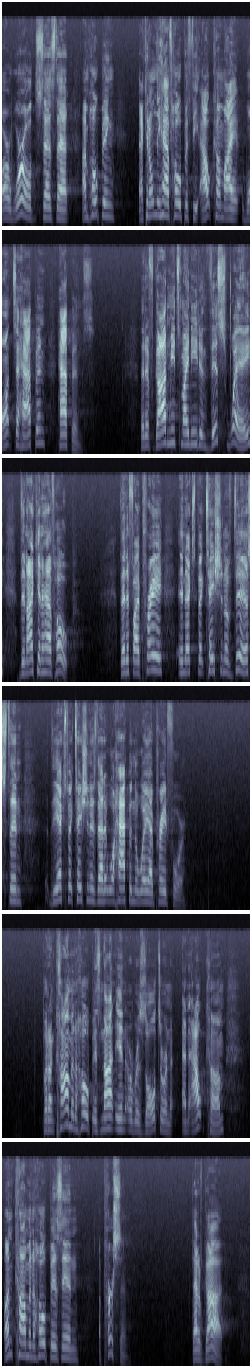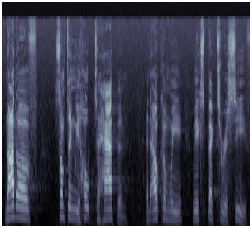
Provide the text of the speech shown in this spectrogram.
our world, says that I'm hoping I can only have hope if the outcome I want to happen happens. That if God meets my need in this way, then I can have hope. That if I pray in expectation of this, then the expectation is that it will happen the way I prayed for. But uncommon hope is not in a result or an, an outcome. Uncommon hope is in a person, that of God, not of something we hope to happen an outcome we, we expect to receive.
